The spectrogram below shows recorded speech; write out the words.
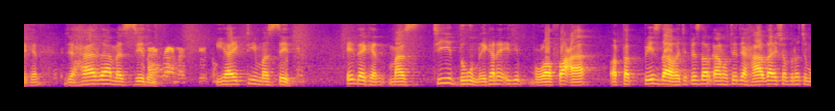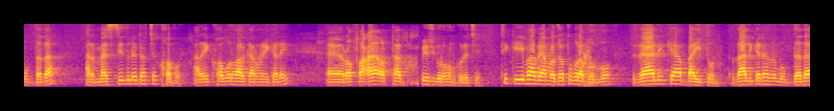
দেখেন যে হাদা মসজিদ ইহা একটি মসজিদ। এই দেখেন, মসজিদুন, এখানে এই যে রফা, অর্থাৎ পেজ দেওয়া হয়েছে। পেজ দেওয়ার কারণ হচ্ছে যে হাদা এই শব্দটা হচ্ছে মুবতাদা, আর মসজিদুন এটা হচ্ছে খবর। আর এই খবর হওয়ার কারণে এখানে রফা, অর্থাৎ পেশ গ্রহণ করেছে। ঠিক এইভাবে আমরা যতগুলা পড়ব জালিকা বাইতুন জালিকাটা হবে মুবতাদা,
